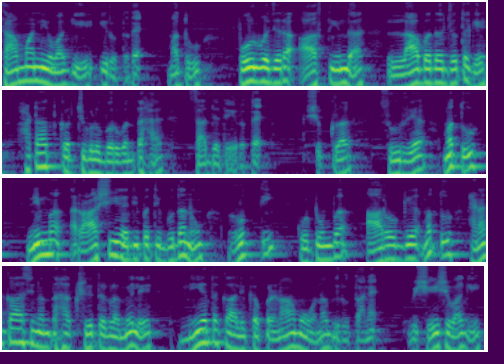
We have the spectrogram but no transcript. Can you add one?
ಸಾಮಾನ್ಯವಾಗಿ ಇರುತ್ತದೆ ಮತ್ತು ಪೂರ್ವಜರ ಆಸ್ತಿಯಿಂದ ಲಾಭದ ಜೊತೆಗೆ ಹಠಾತ್ ಖರ್ಚುಗಳು ಬರುವಂತಹ ಸಾಧ್ಯತೆ ಇರುತ್ತೆ. ಶುಕ್ರ, ಸೂರ್ಯ ಮತ್ತು ನಿಮ್ಮ ರಾಶಿಯ ಅಧಿಪತಿ ಬುಧನು ವೃತ್ತಿ, ಕುಟುಂಬ, ಆರೋಗ್ಯ ಮತ್ತು ಹಣಕಾಸಿನಂತಹ ಕ್ಷೇತ್ರಗಳ ಮೇಲೆ ನಿಯತಕಾಲಿಕ ಪರಿಣಾಮವನ್ನು ಬೀರುತ್ತಾನೆ. ವಿಶೇಷವಾಗಿ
